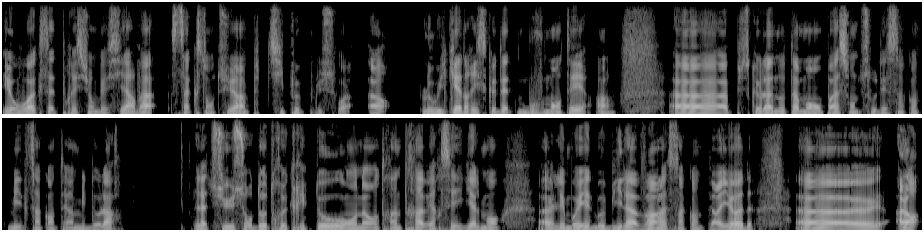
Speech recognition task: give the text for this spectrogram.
Et on voit que cette pression baissière bah, s'accentue un petit peu plus. Voilà. Alors, le week-end risque d'être mouvementé, hein, euh, puisque là, notamment, on passe en dessous des 50 000, 51 000 dollars là-dessus. Sur d'autres cryptos, on est en train de traverser également euh, les moyennes mobiles à 20 à 50 périodes. Euh, alors,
